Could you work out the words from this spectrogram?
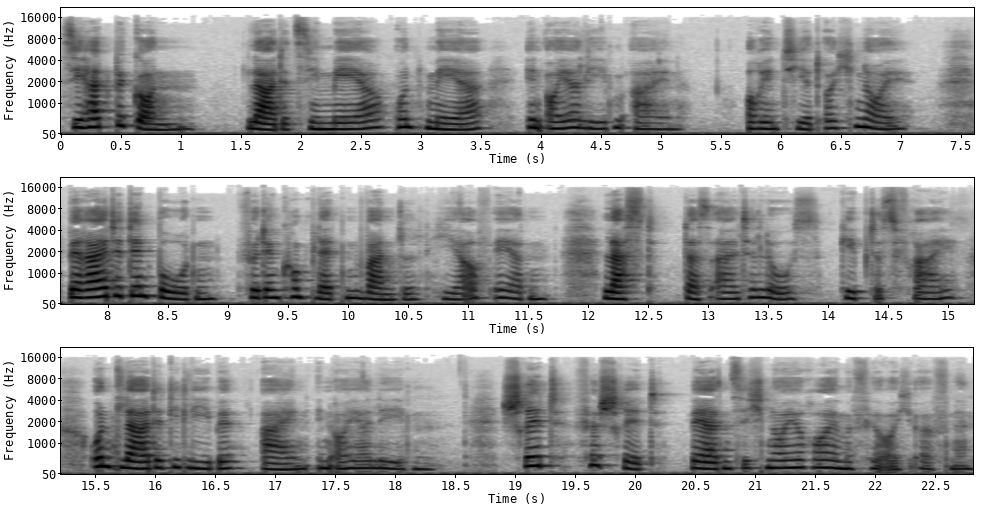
Sie hat begonnen, ladet sie mehr und mehr in euer Leben ein. Orientiert euch neu. bereitet den Boden für den kompletten Wandel hier auf Erden. Lasst das Alte los, gebt es frei und ladet die Liebe ein in euer Leben. Schritt für Schritt werden sich neue Räume für euch öffnen,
